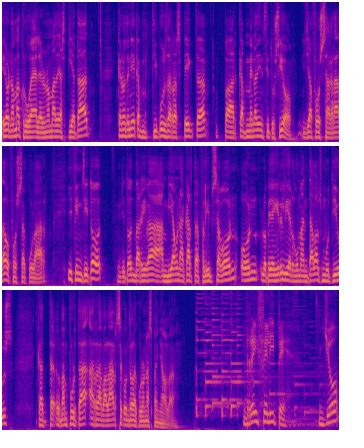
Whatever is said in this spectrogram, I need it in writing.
Era un home cruel, era un home despietat que no tenia cap tipus de respecte per cap mena d'institució, ja fos sagrada o fos secular. I fins i tot, fins i tot va arribar a enviar una carta a Felip II on Lope de Aguirre li argumentava els motius que el van portar a rebel·lar-se contra la corona espanyola. Rey Felipe, yo,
